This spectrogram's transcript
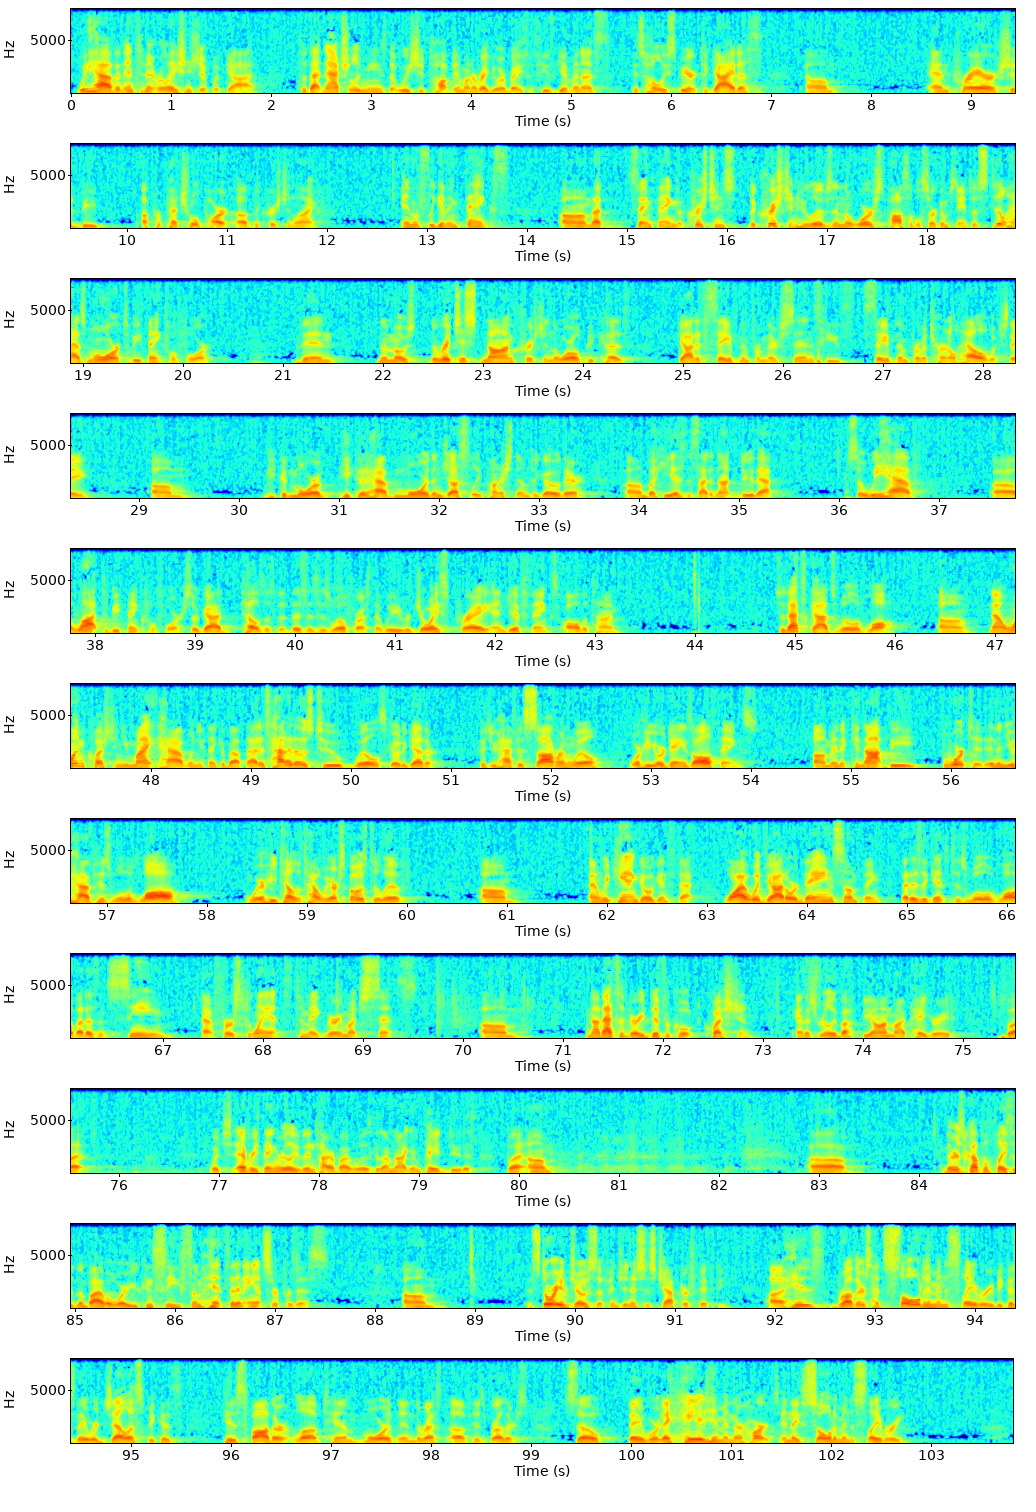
we have an intimate relationship with God. So that naturally means that we should talk to Him on a regular basis. He's given us His Holy Spirit to guide us, um, and prayer should be a perpetual part of the Christian life. Endlessly giving thanks, um, that same thing. Christians, the Christian who lives in the worst possible circumstances still has more to be thankful for than the most, the richest non-Christian in the world, because God has saved them from their sins. He's saved them from eternal hell, which they um, he could more he could have more than justly punished them to go there, um, but he has decided not to do that. So we have a lot to be thankful for. So God tells us that this is His will for us that we rejoice, pray, and give thanks all the time. So that's God's will of law. Um, now, one question you might have when you think about that is how do those two wills go together? Because you have His sovereign will, where He ordains all things, um, and it cannot be thwarted. And then you have His will of law, where He tells us how we are supposed to live, um, and we can go against that. Why would God ordain something that is against His will of law? That doesn't seem, at first glance, to make very much sense. Um, now, that's a very difficult question and it's really beyond my pay grade, but which everything really the entire Bible is because I'm not getting paid to do this. But um, uh, there's a couple of places in the Bible where you can see some hints at an answer for this. Um, the story of Joseph in Genesis chapter 50. Uh, his brothers had sold him into slavery because they were jealous because his father loved him more than the rest of his brothers. So they, were, they hated him in their hearts and they sold him into slavery.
